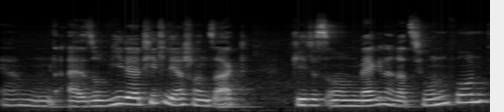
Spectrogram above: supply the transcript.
Ähm, also wie der Titel ja schon sagt, geht es um Mehrgenerationenwohnen,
